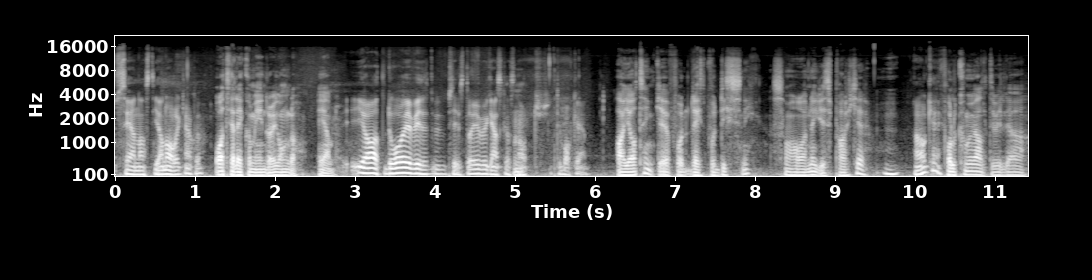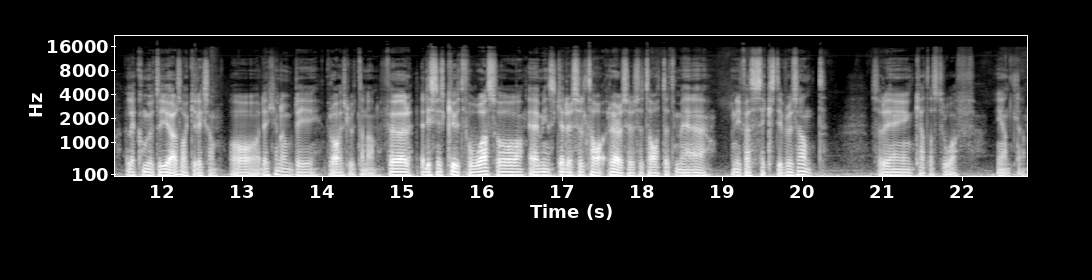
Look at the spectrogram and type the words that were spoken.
senast i januari kanske. Och att hela ekonomin drar igång då igen. Ja, då är vi, precis, då är vi ganska snart tillbaka igen. Ja, jag tänker på, direkt på Disney som har nöjesparker. Ja, okej. Folk kommer ju alltid vilja, eller komma ut och göra saker liksom. Och det kan nog bli bra i slutändan. För Disneys Q2 så eh, minskade resultat, rörelseresultatet med ungefär 60% Så det är en katastrof egentligen.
